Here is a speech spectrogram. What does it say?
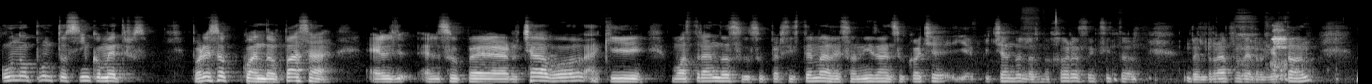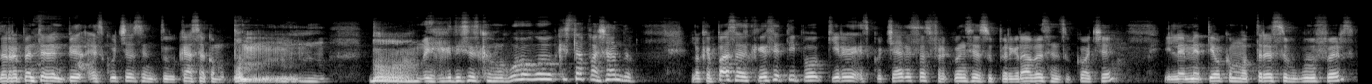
1.5 metros. Por eso cuando pasa el, el, super chavo aquí mostrando su super sistema de sonido en su coche y escuchando los mejores éxitos del rap o del reggaetón, de repente escuchas en tu casa como ¡pum! ¡pum! y dices como wow, wow, ¿qué está pasando? Lo que pasa es que ese tipo quiere escuchar esas frecuencias super graves en su coche y le metió como tres subwoofers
